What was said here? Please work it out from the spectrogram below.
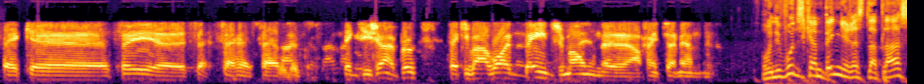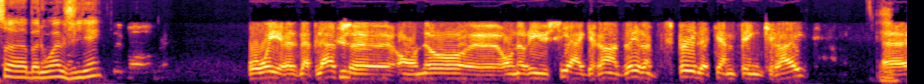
Fait que, tu sais, euh, ça, ça, ça, c'est exigeant un peu. Fait qu'il va y avoir bien du monde euh, en fin de semaine. Au niveau du camping, il reste de la place, euh, Benoît, Julien? Oui, oui, il reste de la place. Euh, on a euh, on a réussi à agrandir un petit peu le camping crête. Euh,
